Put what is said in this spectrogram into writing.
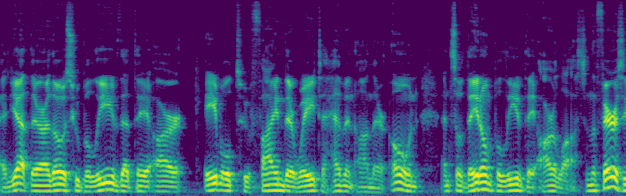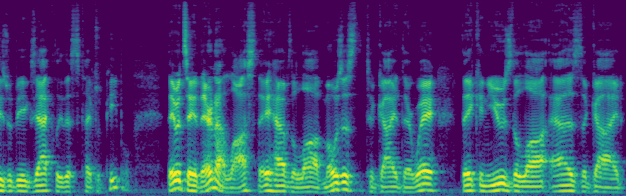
And yet, there are those who believe that they are able to find their way to heaven on their own, and so they don't believe they are lost. And the Pharisees would be exactly this type of people. They would say they're not lost. They have the law of Moses to guide their way. They can use the law as the guide,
